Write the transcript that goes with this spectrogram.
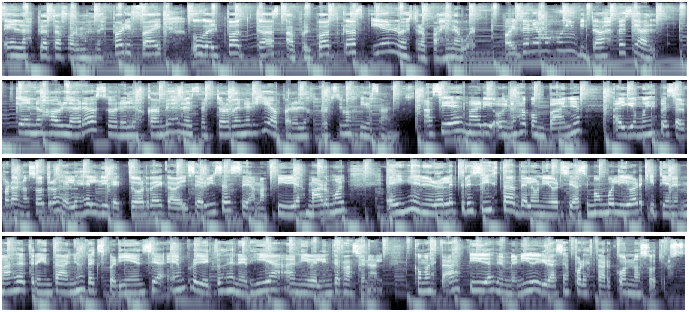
en las plataformas de Spotify, Google Podcast, Apple Podcast y en nuestra página web. Hoy tenemos un invitado especial que nos hablará sobre los cambios en el sector de energía para los próximos 10 años. Así es, Mari, hoy nos acompaña alguien muy especial para nosotros. Él es el director de Cabel Services, se llama Fidias Mármol, es ingeniero electricista de la Universidad Simón Bolívar y tiene más de 30 años de experiencia en proyectos de energía a nivel internacional. ¿Cómo estás, Fidias? Bienvenido y gracias por estar con nosotros.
